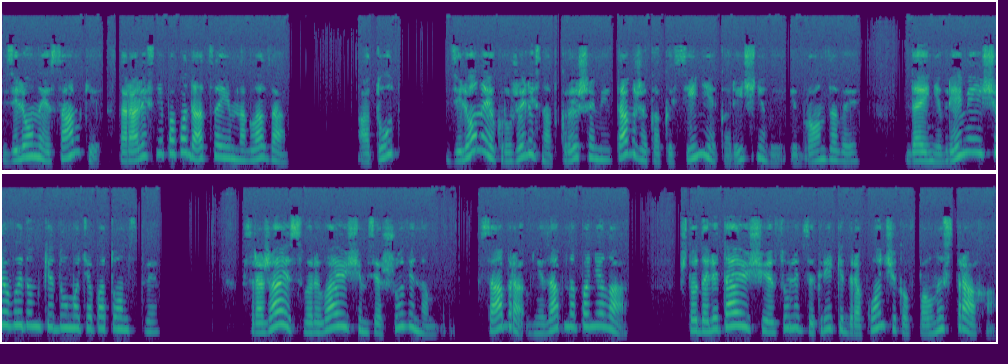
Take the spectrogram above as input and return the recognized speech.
зеленые самки старались не попадаться им на глаза. А тут зеленые кружились над крышами, так же, как и синие, коричневые и бронзовые. Да и не время еще выдумки думать о потомстве. Сражаясь с вырывающимся Шувином, Сабра внезапно поняла, что долетающие с улицы крики дракончиков полны страха.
